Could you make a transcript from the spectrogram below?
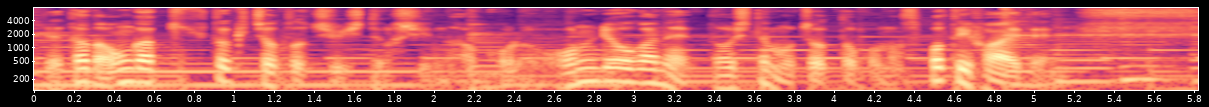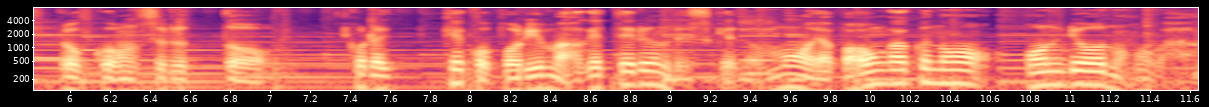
でただ音楽聴くときちょっと注意してほしいのは、これ音量がね、どうしてもちょっとこの Spotify で録音すると、これ結構ボリューム上げてるんですけども、やっぱ音楽の音量の方が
